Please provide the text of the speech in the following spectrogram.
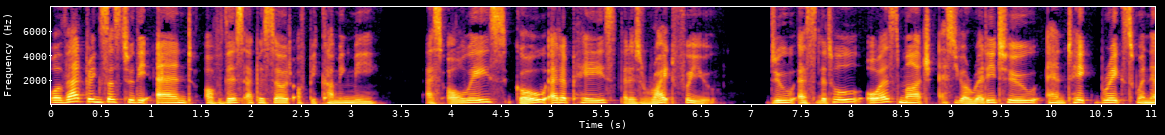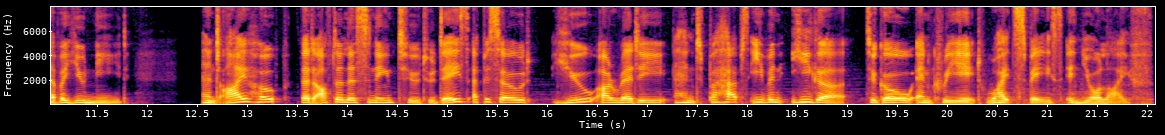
Well, that brings us to the end of this episode of Becoming Me. As always, go at a pace that is right for you. Do as little or as much as you are ready to, and take breaks whenever you need. And I hope that after listening to today's episode, you are ready and perhaps even eager to go and create white space in your life.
